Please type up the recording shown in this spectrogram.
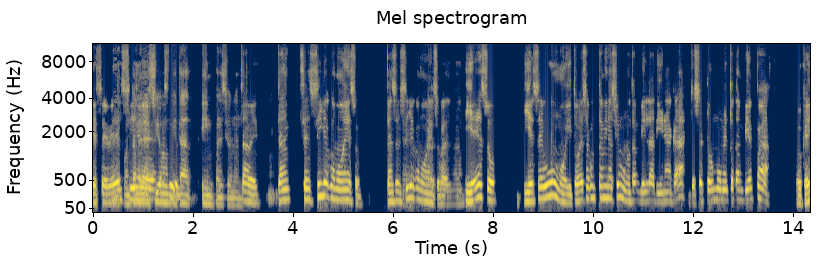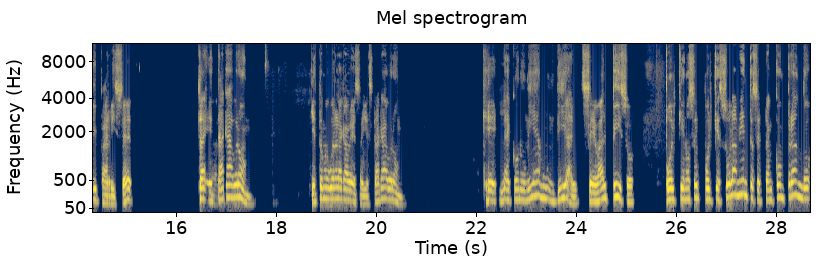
que se ve el cielo. impresionante. ¿Sabes? Tan sencillo como eso. Tan sencillo como eso. Y eso, y ese humo y toda esa contaminación uno también la tiene acá. Entonces esto es un momento también para, ok, para reset. O sea, está cabrón. Y esto me huele a la cabeza y está cabrón que la economía mundial se va al piso porque no sé, porque solamente se están comprando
